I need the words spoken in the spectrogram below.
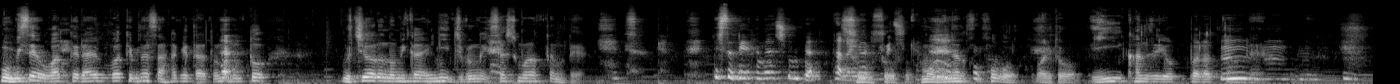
もう店終わって、ライブ終わって、皆さんはけた後の、本当内輪の飲み会に自分がいさせてもらったので、そういう話になったのそうそうそう。もうみんなほぼ割といい感じで酔っ払ったうんので、うんうん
